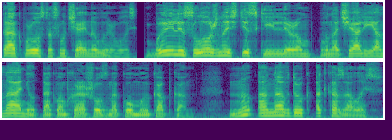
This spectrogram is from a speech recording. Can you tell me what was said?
Так просто случайно вырвалось. Были сложности с киллером. Вначале я нанял так вам хорошо знакомую капкан. Но она вдруг отказалась.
